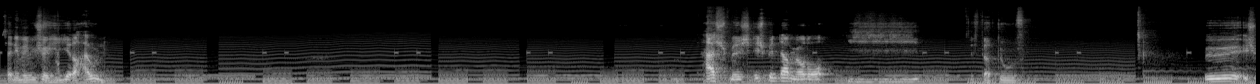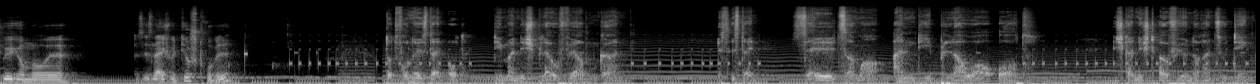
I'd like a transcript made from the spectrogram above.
Seitdem will mich ja hier jeder hauen. Hasch mich, ich bin der Mörder. Ist der doof. Äh, ich will hier mal... Was ist denn eigentlich mit dir, Strubbel? Dort vorne ist ein Ort, den man nicht blau färben kann. Es ist ein seltsamer, anti-blauer Ort. Ich kann nicht aufhören daran zu denken.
